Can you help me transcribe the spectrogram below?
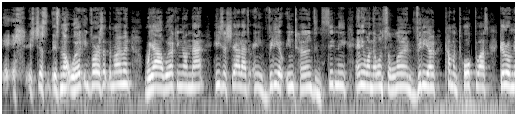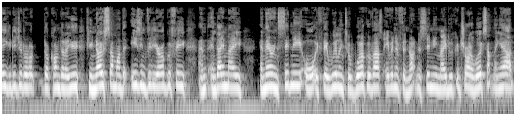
it's just it's not working for us at the moment. We are working on that. Here's a shout out to any video interns in Sydney. Anyone that wants to learn video, come and talk to us. Go to omegadigital.com.au. If you know someone that is in videography and, and they may and they're in Sydney, or if they're willing to work with us, even if they're not in Sydney, maybe we can try to work something out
